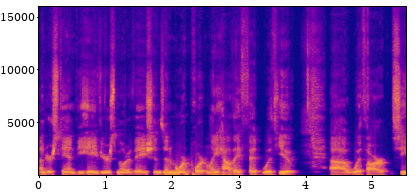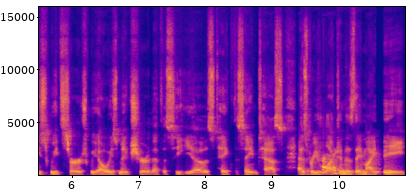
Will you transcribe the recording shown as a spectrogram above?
understand behaviors, motivations, and more importantly, how they fit with you. Uh, with our C-suite search, we always make sure that the CEOs take the same tests, as reluctant as they might be.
